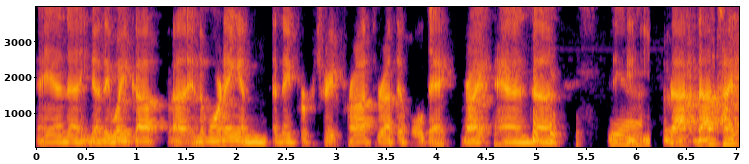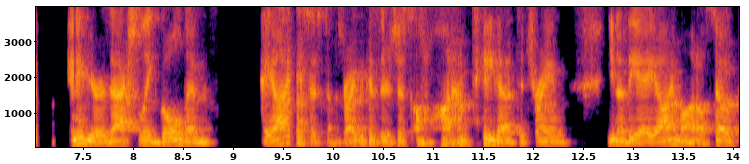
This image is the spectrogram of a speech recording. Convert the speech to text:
And, uh, you know, they wake up uh, in the morning and, and they perpetrate fraud throughout the whole day, right? And uh, yeah. that, that type of behavior is actually golden AI systems, right? Because there's just a lot of data to train, you know, the AI model. So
